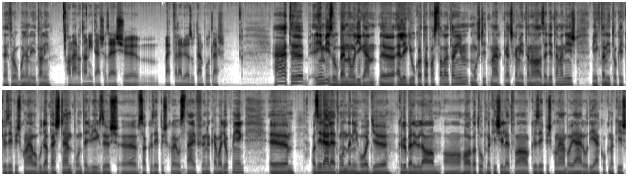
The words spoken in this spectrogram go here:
le tudok bonyolítani. Ha már a tanítás az első megfelelő az utánpótlás? Hát én bízok benne, hogy igen, elég jók a tapasztalataim, most itt már Kecskeméten az egyetemen is, még tanítok egy középiskolába Budapesten, pont egy végzős szakközépiskolai osztályfőnöke vagyok még. Azért el lehet mondani, hogy körülbelül a, a hallgatóknak is, illetve a középiskolába járó diákoknak is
